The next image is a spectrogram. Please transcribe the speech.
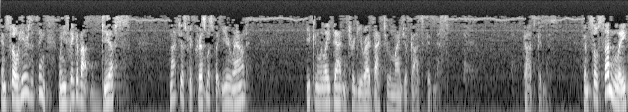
And so here's the thing. When you think about gifts, not just for Christmas, but year round, you can relate that and trigger you right back to remind you of God's goodness. God's goodness. And so suddenly,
